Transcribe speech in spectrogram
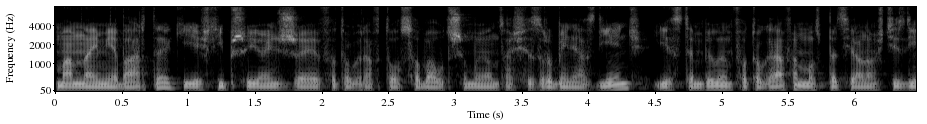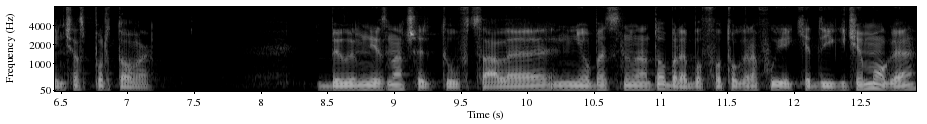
Mam na imię Bartek i jeśli przyjąć, że fotograf to osoba utrzymująca się z robienia zdjęć, jestem byłym fotografem o specjalności zdjęcia sportowe. Byłym nie znaczy tu wcale nieobecny na dobre, bo fotografuję kiedy i gdzie mogę.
